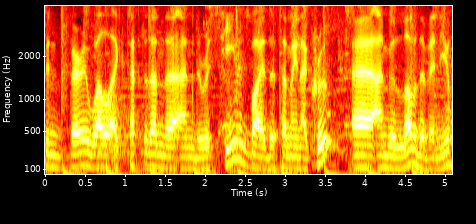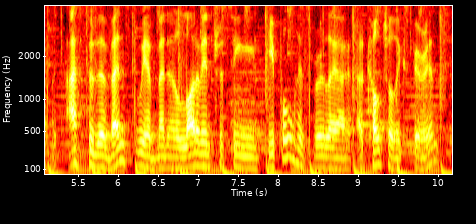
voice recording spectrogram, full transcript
Been very well accepted and, uh, and received by the Stamegna crew uh, and we love the venue. As to the event, we have met a lot of interesting people. It's really a, a cultural experience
